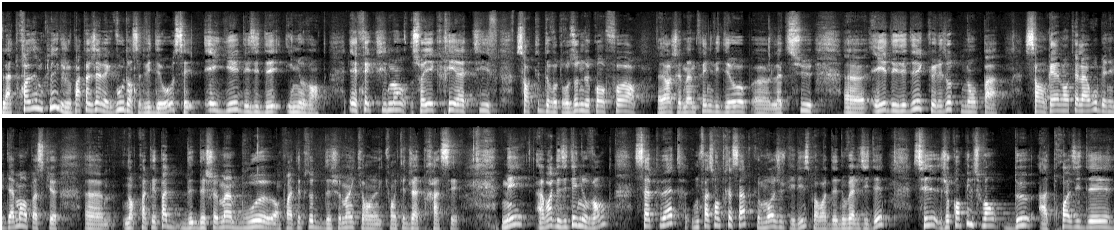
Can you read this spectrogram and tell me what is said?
La troisième clé que je veux partager avec vous dans cette vidéo, c'est ayez des idées innovantes. Effectivement, soyez créatifs, sortez de votre zone de confort. D'ailleurs, j'ai même fait une vidéo euh, là-dessus. Euh, ayez des idées que les autres n'ont pas sans réinventer la roue, bien évidemment, parce que euh, n'empruntez pas des, chemins boueux, empruntez plutôt des chemins qui ont, été déjà tracés. Mais avoir des idées innovantes, ça peut être une façon très simple que moi j'utilise pour avoir des nouvelles idées. Je compile souvent deux à trois idées,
